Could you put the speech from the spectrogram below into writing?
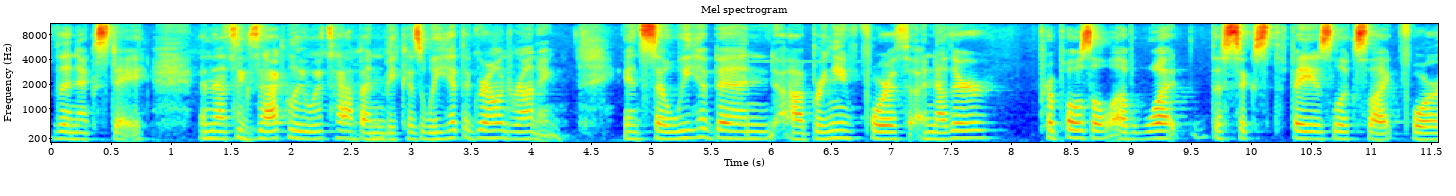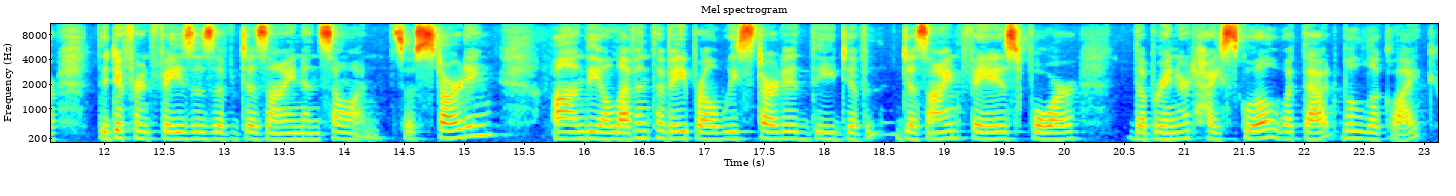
the next day. And that's exactly what's happened because we hit the ground running. And so we have been uh, bringing forth another proposal of what the sixth phase looks like for the different phases of design and so on. So starting on the 11th of April, we started the div- design phase for the Brainerd High School, what that will look like.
